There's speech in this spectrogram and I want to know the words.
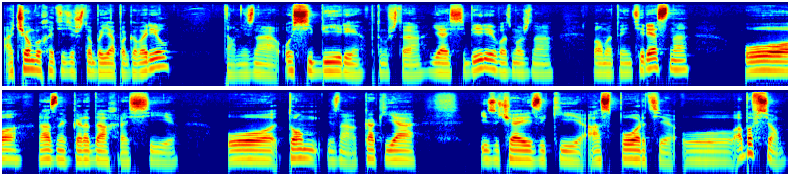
о чем вы хотите, чтобы я поговорил, там, не знаю, о Сибири, потому что я из Сибири, возможно, вам это интересно, о разных городах России, о том, не знаю, как я изучаю языки, о спорте, о... обо всем,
